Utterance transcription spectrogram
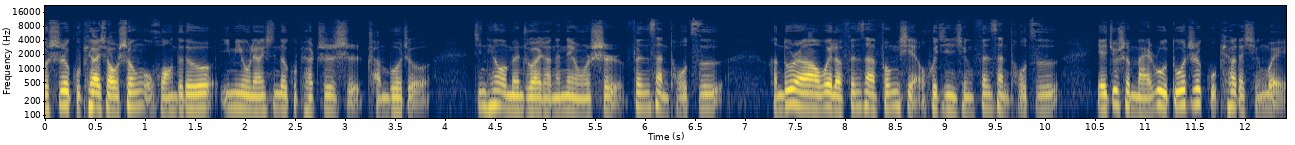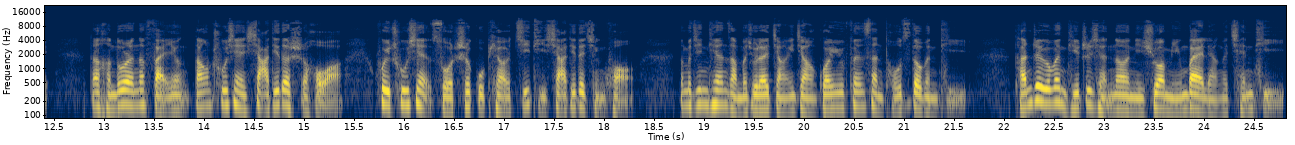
我是股票小生黄德德，一名有良心的股票知识传播者。今天我们主要讲的内容是分散投资。很多人啊，为了分散风险，会进行分散投资，也就是买入多只股票的行为。但很多人的反应，当出现下跌的时候啊，会出现所持股票集体下跌的情况。那么今天咱们就来讲一讲关于分散投资的问题。谈这个问题之前呢，你需要明白两个前提。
